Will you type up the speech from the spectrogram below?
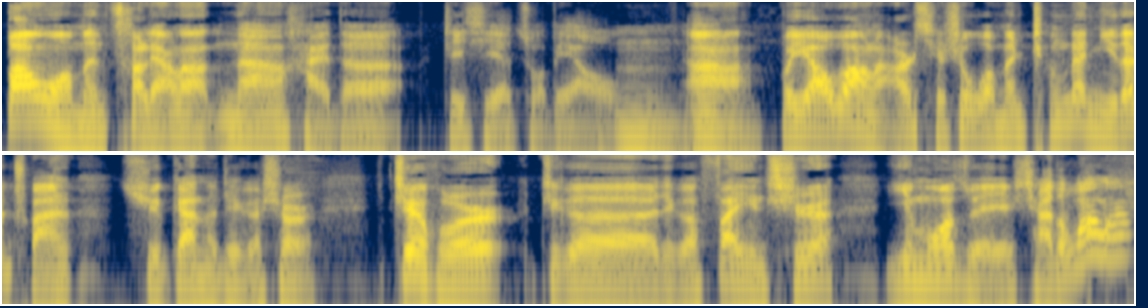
帮我们测量了南海的这些坐标。嗯啊，不要忘了，而且是我们乘着你的船去干的这个事儿。这会儿这个这个饭一吃，一摸嘴，啥都忘了。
